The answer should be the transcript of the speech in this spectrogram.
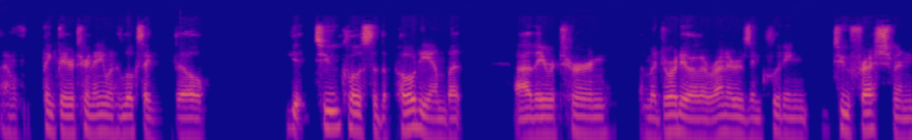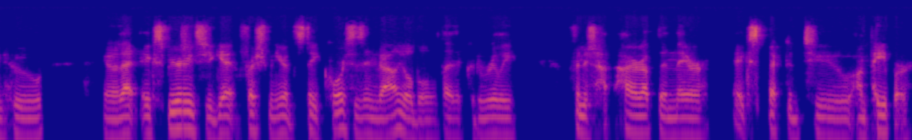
I don't think they return anyone who looks like they'll get too close to the podium, but uh, they return a majority of their runners, including two freshmen who, you know, that experience you get freshman year at the state course is invaluable. That it could really finish higher up than they're expected to on paper.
